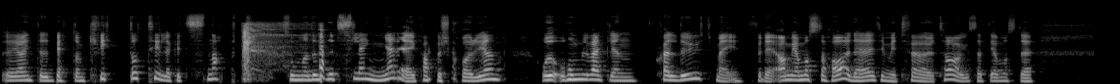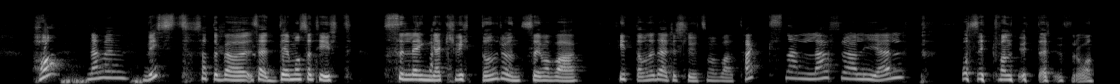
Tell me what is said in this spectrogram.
jag inte bett om kvittot tillräckligt snabbt. Så hon hade hunnit slänga det i papperskorgen. Och, och hon blev verkligen skällde ut mig för det. Ja, men jag måste ha det, det här är till mitt företag så att jag måste Ja, nej men visst. Så att det började så här, demonstrativt slänga kvitton runt sig. Man bara hittade man det där till slut så man bara tack snälla för all hjälp. Och så gick man ut därifrån.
